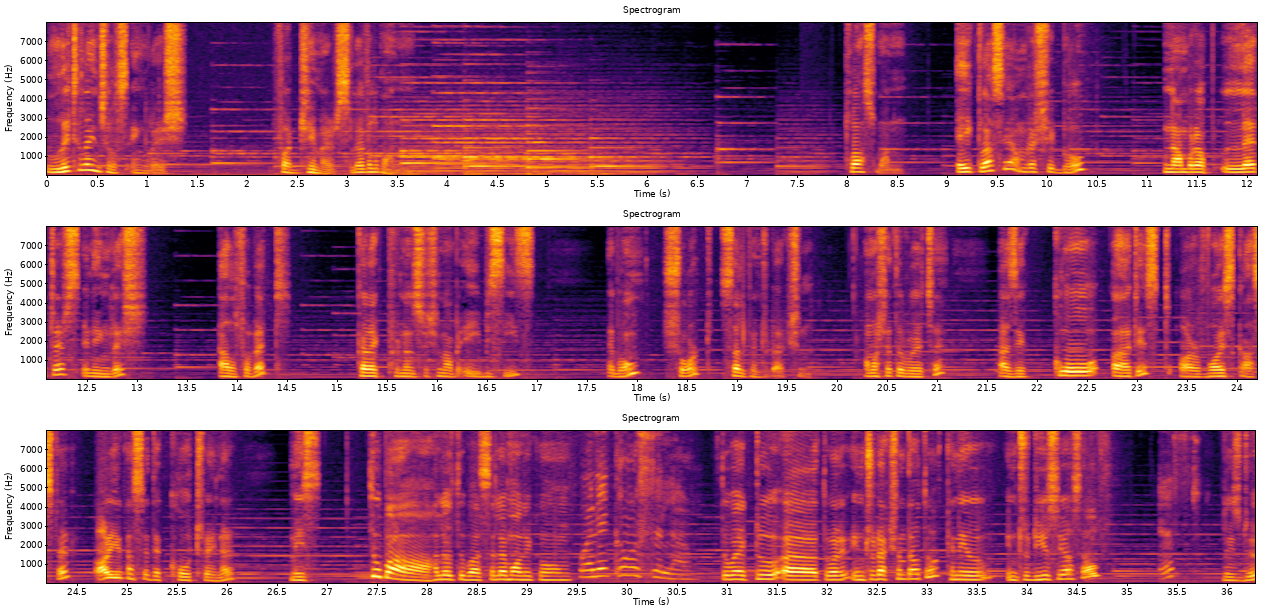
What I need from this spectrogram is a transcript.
Little Angels English for Dreamers Level 1. Class 1. এই ক্লাসে আমরা শিখব number of letters in English alphabet correct pronunciation of এবিসিস এবং short self introduction আমার সাথে রয়েছে as a co artist or voice custard or you can say the co trainer miss Tuba hello তুবা আসসালামু আলাইকুম ওয়ালাইকুম আসসালাম তুবা একটু আহ, তোমার ইন্ট্রোডাকশন দাও তো can you introduce your self Yes. Please do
